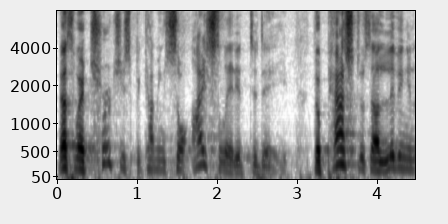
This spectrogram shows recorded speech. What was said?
That's why church is becoming so isolated today. The pastors are living in,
